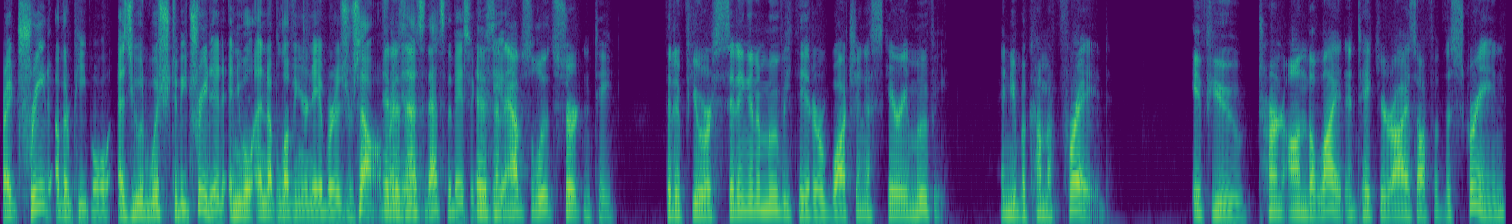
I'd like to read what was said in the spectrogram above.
right? Treat other people as you would wish to be treated, and you will end up loving your neighbor as yourself. It right? is an- that's, that's the basic It is an absolute certainty that if you are sitting in a movie theater watching a scary movie and you become afraid, if you turn on the light and take your eyes off of the screen,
